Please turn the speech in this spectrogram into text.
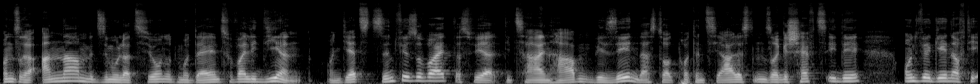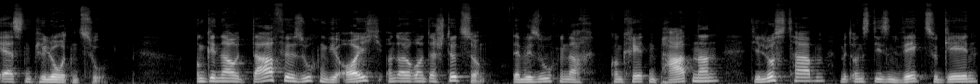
unsere Annahmen mit Simulationen und Modellen zu validieren. Und jetzt sind wir soweit, dass wir die Zahlen haben. Wir sehen, dass dort Potenzial ist in unserer Geschäftsidee und wir gehen auf die ersten Piloten zu. Und genau dafür suchen wir euch und eure Unterstützung. Denn wir suchen nach konkreten Partnern, die Lust haben, mit uns diesen Weg zu gehen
